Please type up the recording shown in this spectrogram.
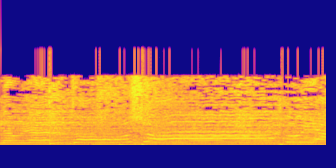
能忍痛说不要，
